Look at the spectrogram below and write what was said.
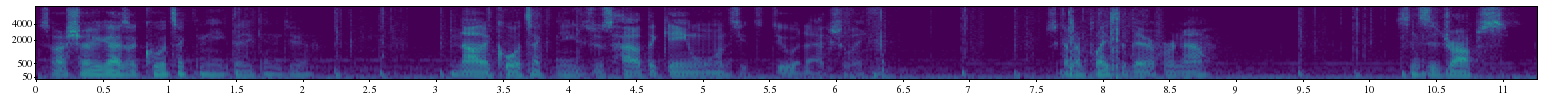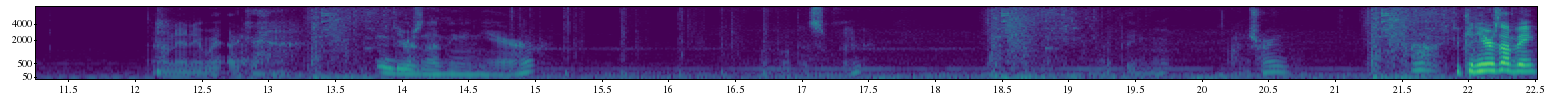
So I'll show you guys a cool technique that you can do. Not a cool technique, it's just how the game wants you to do it actually. Just gonna place it there for now. Since it drops down anyway. Okay. There's nothing in here. What about this one? Nothing. I'm trying. you can hear something.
